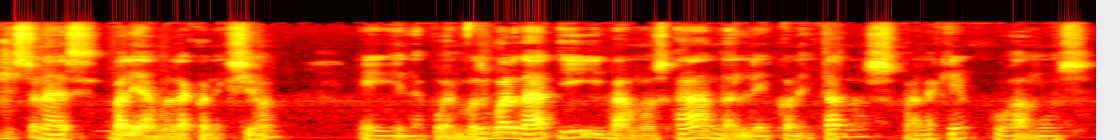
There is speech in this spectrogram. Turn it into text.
Listo, una vez validamos la conexión la podemos guardar y vamos a darle conectarnos para que podamos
